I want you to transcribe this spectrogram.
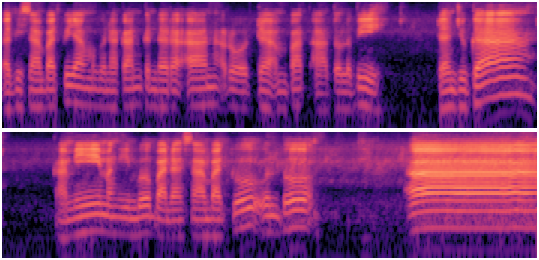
bagi sahabatku yang menggunakan kendaraan roda 4 atau lebih. Dan juga kami menghimbau pada sahabatku untuk uh,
